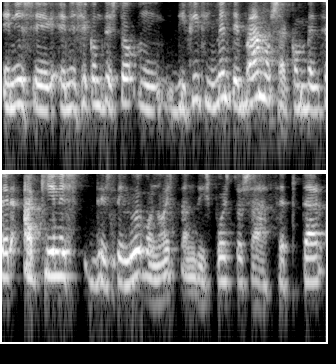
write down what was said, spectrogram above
en ese, en ese contexto, mm, difícilmente vamos a convencer a quienes desde luego no están dispuestos a aceptar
